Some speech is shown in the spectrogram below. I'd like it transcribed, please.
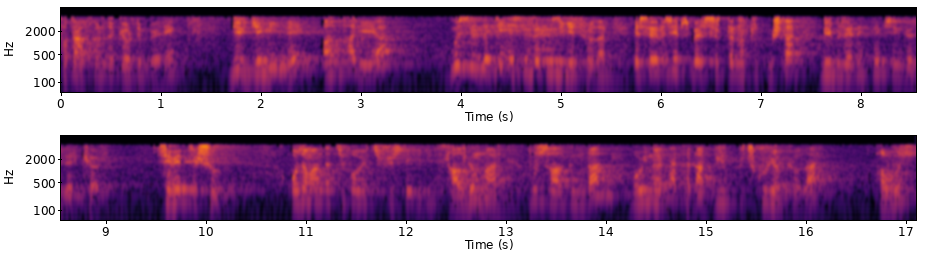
fotoğraflarını da gördüm böyle, bir gemiyle Antalya'ya Mısır'daki esirlerimizi getiriyorlar. Esirlerimizi hepsi böyle sırtlarına tutmuşlar. Birbirlerinin hepsinin gözleri kör. Sebep de şu. O zaman da tifo ve tifüsle ilgili salgın var. Bu salgından boyunlarına kadar büyük bir çukur yapıyorlar. Havuz.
